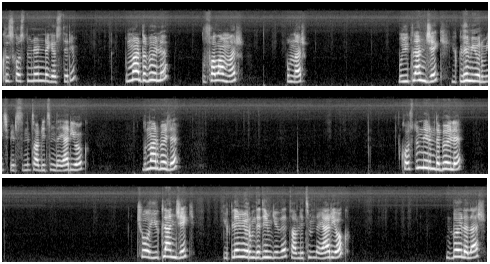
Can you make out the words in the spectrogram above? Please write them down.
Kız kostümlerini de göstereyim. Bunlar da böyle. Bu falan var. Bunlar. Bu yüklenecek. Yüklemiyorum hiçbirisini. Tabletimde yer yok. Bunlar böyle. Kostümlerim de böyle. Çoğu yüklenecek. Yüklemiyorum dediğim gibi tabletimde yer yok. Böyleler.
